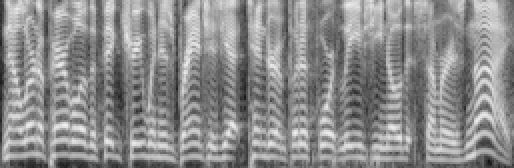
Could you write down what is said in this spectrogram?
Now learn a parable of the fig tree. When his branch is yet tender and putteth forth leaves, ye know that summer is nigh.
